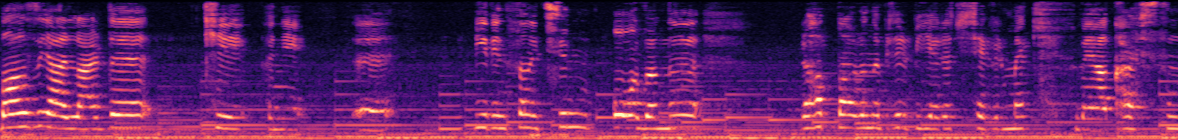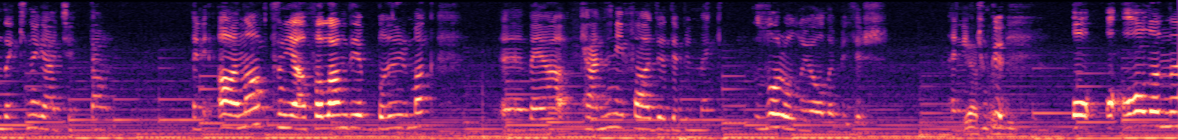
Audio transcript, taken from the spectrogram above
bazı yerlerde ki hani e, bir insan için o alanı rahat davranabilir bir yere çevirmek veya karşısındakine gerçekten hani aa ne yaptın ya falan diye bağırmak e, veya kendini ifade edebilmek zor oluyor olabilir. Hani Ya çünkü tabii. o, o, o alanı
